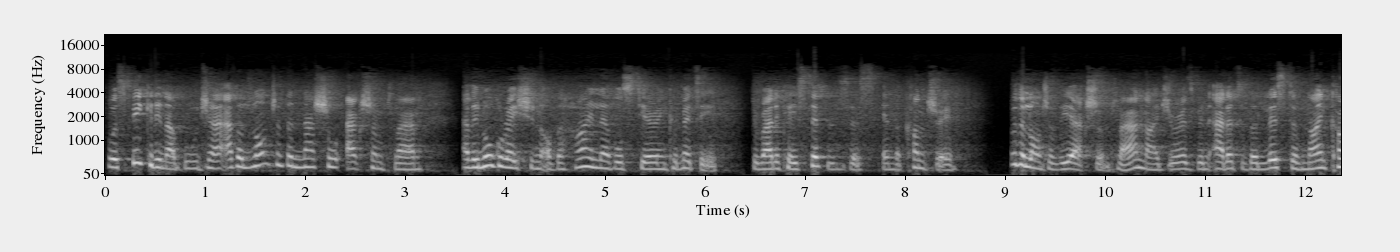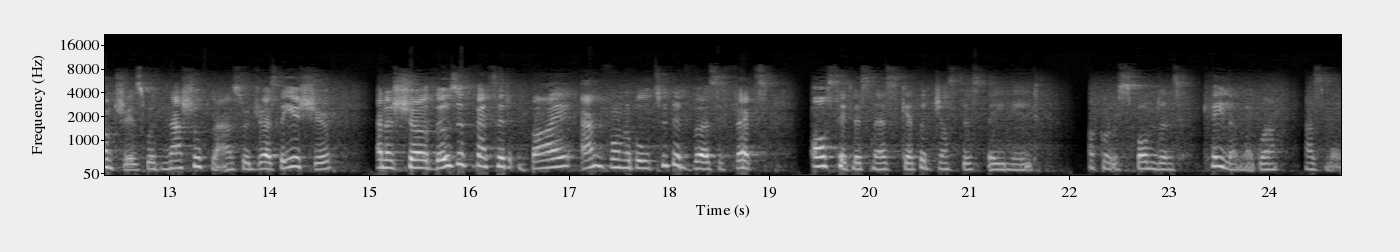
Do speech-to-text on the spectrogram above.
who was speaking in Abuja at the launch of the National Action Plan and the inauguration of the High Level Steering Committee to eradicate statelessness in the country. With the launch of the action plan, Nigeria has been added to the list of nine countries with national plans to address the issue and assure those affected by and vulnerable to the adverse effects of statelessness get the justice they need. Our correspondent, Kayla Megwa, has more.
